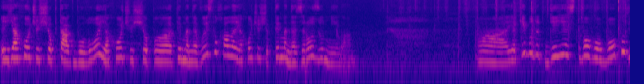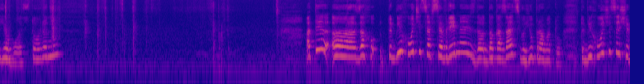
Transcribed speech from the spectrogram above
Я хочу, щоб так було. Я хочу, щоб е, ти мене вислухала, я хочу, щоб ти мене зрозуміла. А, які будуть дії з твого боку в його сторону? А ти е, тобі хочеться все время доказати свою правоту. Тобі хочеться, щоб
